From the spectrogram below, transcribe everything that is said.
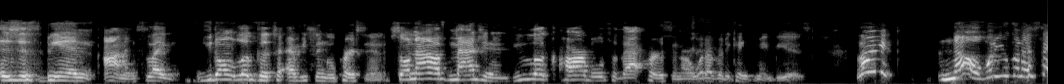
it's just being honest. Like, you don't look good to every single person. So now imagine you look horrible to that person or whatever the case may be is. Like, no, what are you gonna say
